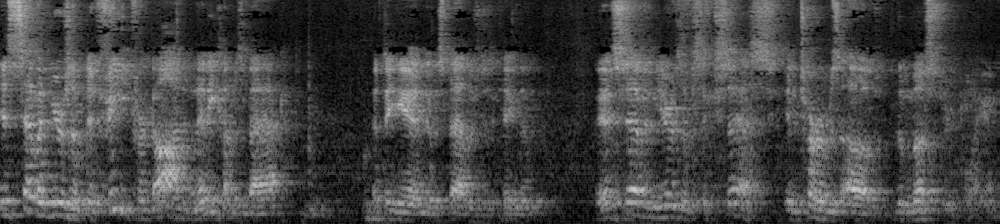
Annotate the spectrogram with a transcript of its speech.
it's seven years of defeat for God, and then He comes back at the end and establishes the kingdom. It's seven years of success in terms of the mustard plan.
